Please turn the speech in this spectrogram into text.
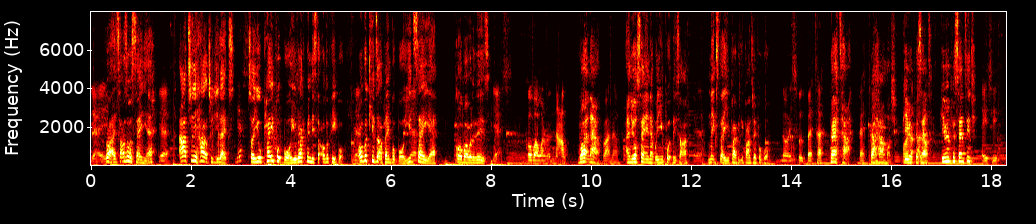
Yeah, it is. Right, so as I was saying, yeah. Yeah. Actually helps with your legs. Yes. So you'll play football, you recommend this to other people. Yeah. Other kids that are playing football, you'd Yeah. say, yeah, go by what it is. Yes. Go buy one of them now. Right now. Right now. And you're saying that when you put this on, Yeah. next day you're perfectly fine to play football. No, it feels better. Better. Better. By how much? Give me a percent. Give me a percentage. 80.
